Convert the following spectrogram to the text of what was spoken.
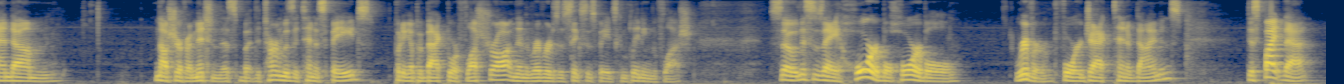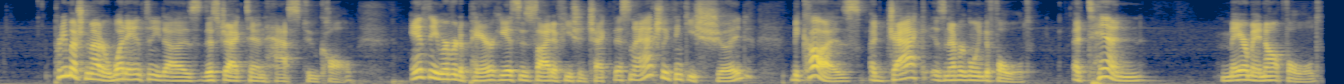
And um, not sure if I mentioned this, but the turn was a 10 of spades, putting up a backdoor flush draw, and then the river is a 6 of spades, completing the flush. So this is a horrible, horrible river for Jack 10 of diamonds. Despite that, pretty much no matter what Anthony does, this Jack 10 has to call. Anthony River to pair, he has to decide if he should check this, and I actually think he should because a Jack is never going to fold. A 10 may or may not fold.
